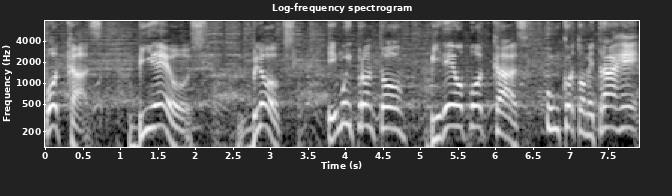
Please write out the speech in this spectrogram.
podcast, videos, blogs y muy pronto video podcast, un cortometraje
